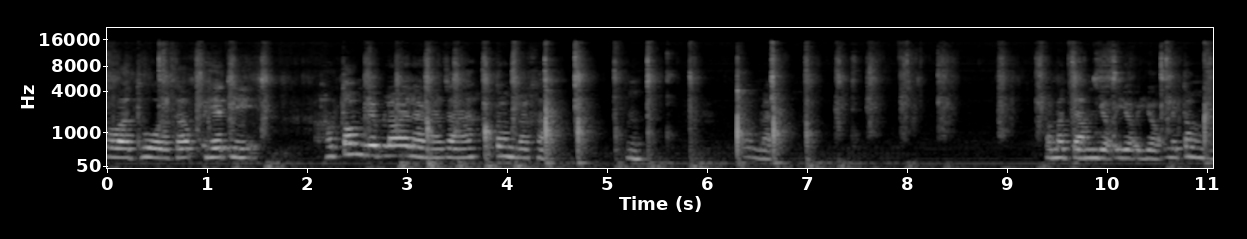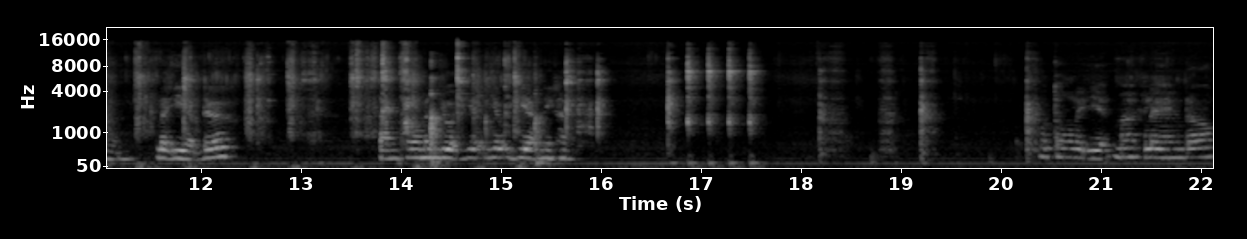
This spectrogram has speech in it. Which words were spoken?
พราะว่าถั่วกับเฮ็ดนี่เขาต้มเรียบร้อยแล้วนะจ๊ะ ต้มแล้วค่ะ อืม ต้มแล้วเอามาจำเหยอะเหยอะเหยอะไม่ต้องละเอียดเด้อตำเพราะมันเหยอะเยอะเยอะเยอะนี่ค่ะ ไม่ต้องละเอียดมากแรงดอก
